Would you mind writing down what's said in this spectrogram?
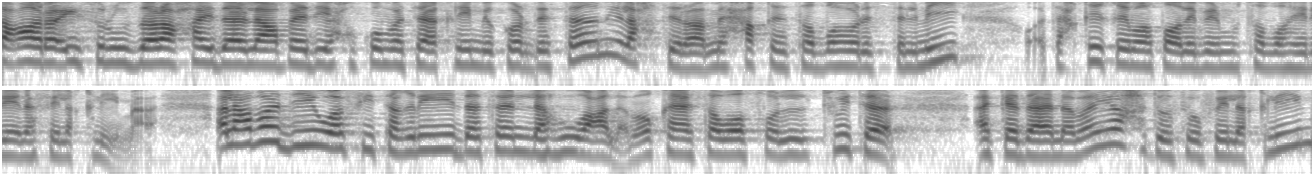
دعا رئيس الوزراء حيدر العبادي حكومة إقليم كردستان إلى احترام حق التظاهر السلمي وتحقيق مطالب المتظاهرين في الإقليم. العبادي وفي تغريدة له على موقع التواصل تويتر أكد أن ما يحدث في الإقليم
